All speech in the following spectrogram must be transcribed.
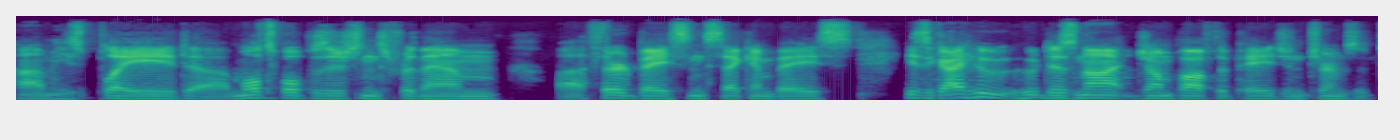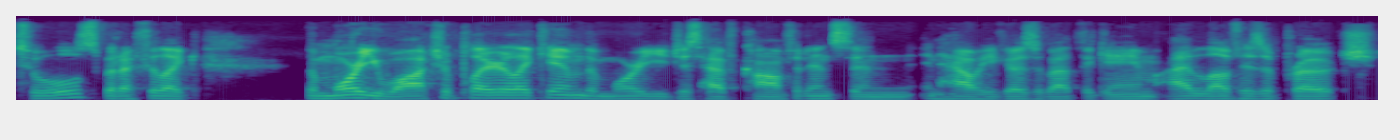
Um, he's played uh, multiple positions for them, uh, third base and second base. He's a guy who who does not jump off the page in terms of tools, but I feel like the more you watch a player like him, the more you just have confidence in in how he goes about the game. I love his approach.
